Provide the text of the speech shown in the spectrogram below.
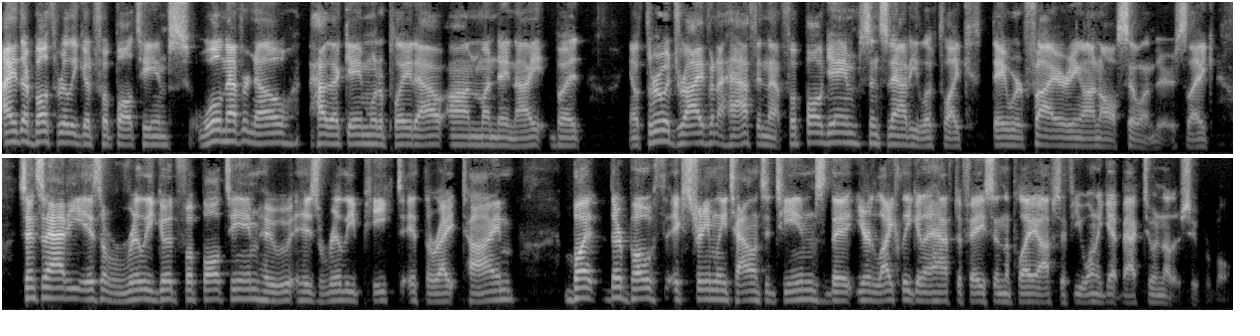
I, they're both really good football teams. We'll never know how that game would have played out on Monday night, but you know, through a drive and a half in that football game, Cincinnati looked like they were firing on all cylinders. Like Cincinnati is a really good football team who has really peaked at the right time, but they're both extremely talented teams that you're likely going to have to face in the playoffs if you want to get back to another Super Bowl.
